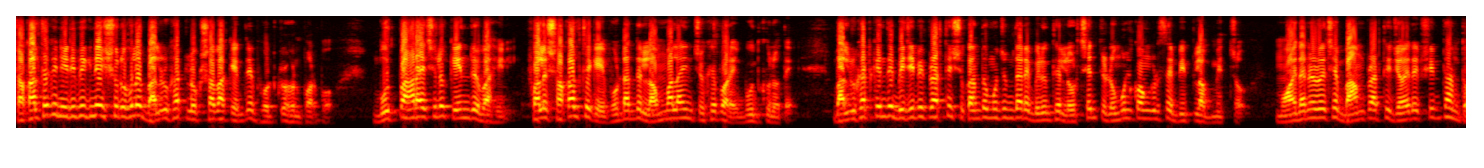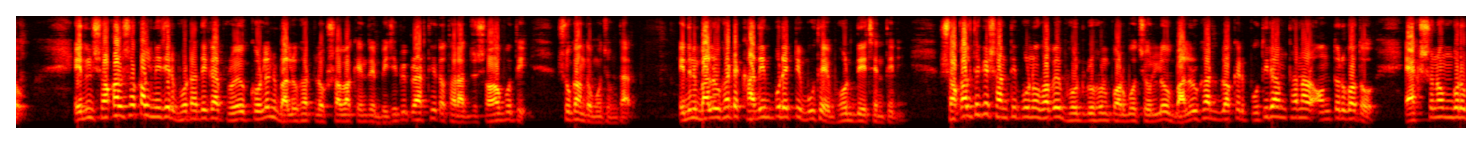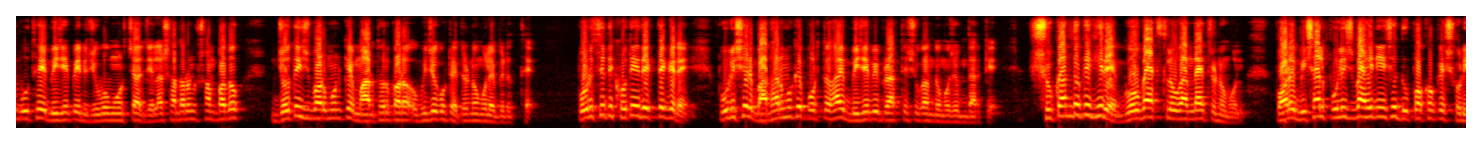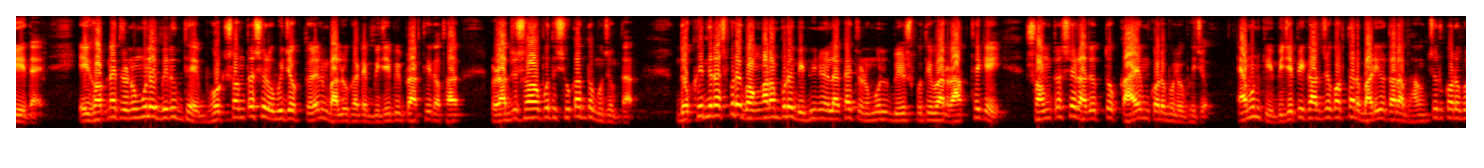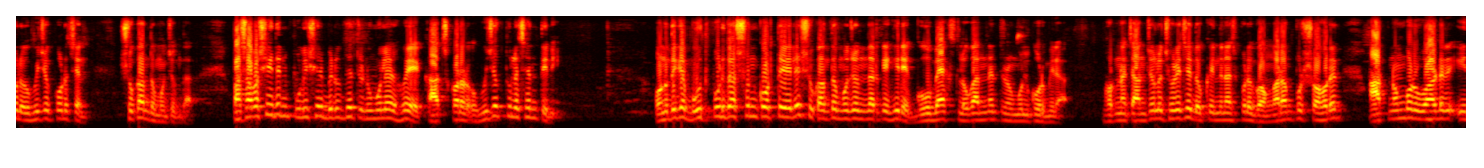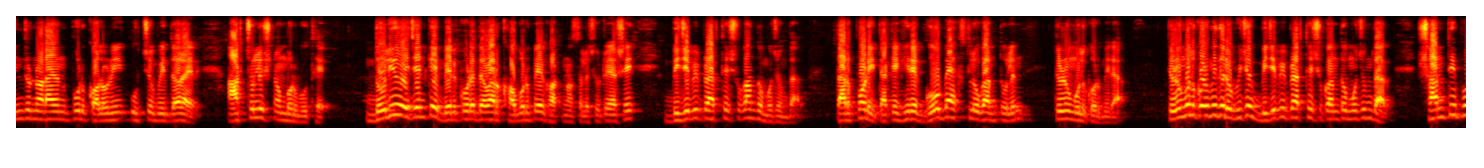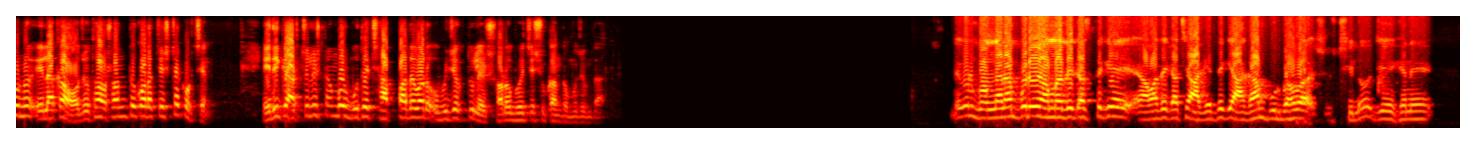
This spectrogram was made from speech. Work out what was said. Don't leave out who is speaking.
Speaker 1: সকাল থেকে নির্বিঘ্নে শুরু হলো বালুরঘাট লোকসভা কেন্দ্রে ভোট গ্রহণ পর্ব। বুথ পাহারায় ছিল কেন্দ্রীয় বাহিনী, ফলে সকাল থেকে ভোটারদের লম্বা লাইন চোখে পড়ে বুথগুলোতে। বালুরঘাট কেন্দ্রে বিজেপি প্রার্থী সুকান্ত মজুমদারের বিরুদ্ধে লড়ছেন তৃণমূল কংগ্রেসের বিপ্লব মিত্র। ময়দানে রয়েছে বাম প্রার্থী জয়দেব সিদ্ধান্ত। এদিন সকাল সকাল নিজের ভোটাধিকার প্রয়োগ করলেন বালুরঘাট লোকসভা কেন্দ্রের বিজেপি প্রার্থী তথা রাজ্য সভাপতি সুকান্ত মজুমদার। এদিন বালুরঘাটে খাদিমপুর একটি বুথে ভোট দিয়েছেন তিনি। সকাল থেকে শান্তিপূর্ণভাবে ভোট গ্রহণ পর্ব চললেও বালুরঘাট ব্লকের পুতিরাম থানার অন্তর্গত একশো নম্বর বুথে বিজেপির যুব মোর্চার জেলা সাধারণ সম্পাদক জ্যোতিষ বর্মনকে মারধর করা অভিযোগ ওঠে তৃণমূলের বিরুদ্ধে। পরিস্থিতি খতিয়ে দেখতে গেলে পুলিশের বাধার মুখে পড়তে হয় বিজেপি প্রার্থী সুকান্ত মজুমদারকে। সুকান্তকে ঘিরে গো ব্যাক স্লোগান দেয় তৃণমূল। পরে বিশাল পুলিশ বাহিনী এসে দুপক্ষকে সরিয়ে দেয়। এই ঘটনায় তৃণমূলের বিরুদ্ধে ভোট সন্ত্রাসের অভিযোগ তোলেন বালুঘাটে বিজেপি প্রার্থী তথা রাজ্য সভাপতি সুকান্ত মজুমদার। দক্ষিণ দিনাজপুরে, গঙ্গারামপুরে, বিভিন্ন এলাকায় তৃণমূল বৃহস্পতিবার রাত থেকেই সন্ত্রাসের রাজত্ব কায়েম করে বলে অভিযোগ। এমনকি বিজেপি কার্যকর্তার বাড়িও তারা ভাঙচুর করে বলে অভিযোগ করেছেন সুকান্ত মজুমদার। পাশাপাশি এদিন পুলিশের বিরুদ্ধে তৃণমূলের হয়ে কাজ করার অভিযোগ তুলেছেন তিনি। অন্যদিকে বুথ পরিদর্শন করতে এলে সুকান্ত মজুমদারকে ঘিরে গো ব্যাক স্লোগান দেন তৃণমূল কর্মীরা। ঘটনা চাঞ্চল্য ছড়িয়েছে দক্ষিণ দিনাজপুরে, গঙ্গারামপুর শহরের আট নম্বর ওয়ার্ডের ইন্দ্রনারায়ণপুর কলোনি উচ্চ বিদ্যালয়ের আটচল্লিশ নম্বর বুথে। দলীয় এজেন্টকে বের করে দেওয়ার খবর পেয়ে ঘটনাস্থলে ছুটে আসে বিজেপি প্রার্থী সুকান্ত মজুমদার। তারপরই তাকে ঘিরে গো ব্যাক স্লোগান তোলেন তৃণমূল কর্মীরা। তৃণমূল কর্মীদের অভিযোগ, বিজেপি প্রার্থী সুকান্ত মজুমদার শান্তিপূর্ণ এলাকা অযথা অশান্ত করার চেষ্টা করছেন। এদিকে আটচল্লিশ নম্বর বুথে ছাপ্পা দেওয়ার অভিযোগ তুলে সরব হয়েছে সুকান্ত মজুমদার।
Speaker 2: দেখুন, গঙ্গারামপুরে আমাদের কাছ থেকে, আমাদের কাছে আগে থেকে আগাম পূর্বাভাস ছিল যে এখানে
